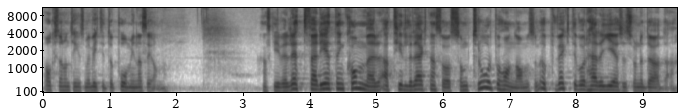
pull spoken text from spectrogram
Också någonting som är viktigt att påminna sig om. Han skriver rättfärdigheten kommer att tillräknas oss som tror på honom som uppväckte vår Herre Jesus från de döda.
